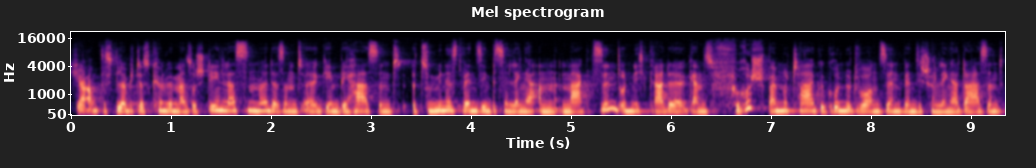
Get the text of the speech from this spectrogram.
Ja, das glaube ich, das können wir mal so stehen lassen. Ne? Da sind äh, GmbHs sind äh, zumindest, wenn sie ein bisschen länger am Markt sind und nicht gerade ganz frisch beim Notar gegründet worden sind, wenn sie schon länger da sind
